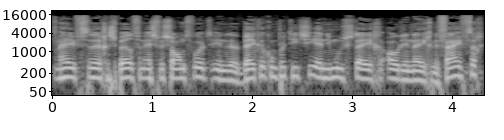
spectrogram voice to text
heeft eh, gespeeld van SV Zandvoort in de bekercompetitie. En die moest tegen Odin 59.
